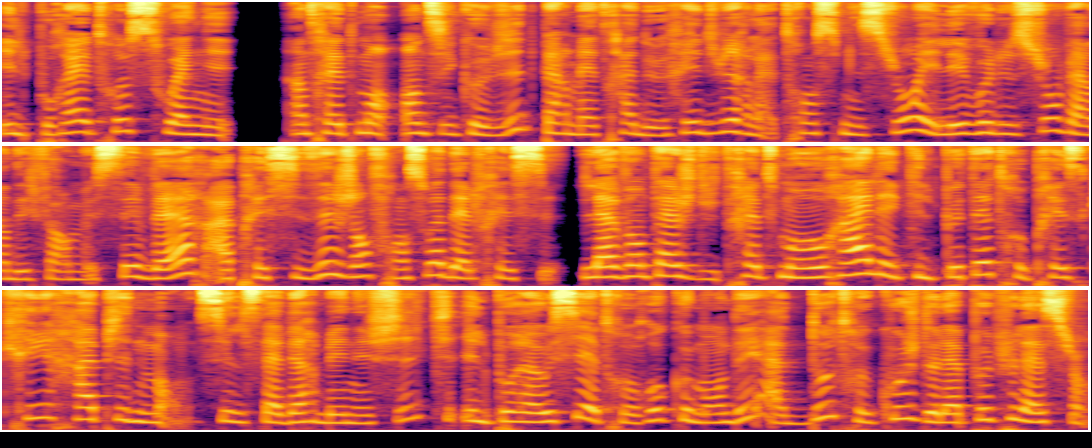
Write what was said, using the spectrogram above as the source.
il pourrait être soigné. Un traitement anti-Covid permettra de réduire la transmission et l'évolution vers des formes sévères, a précisé Jean-François Delfrécy. L'avantage du traitement oral est qu'il peut être prescrit rapidement. S'il s'avère bénéfique, il pourrait aussi être recommandé à d'autres couches de la population.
